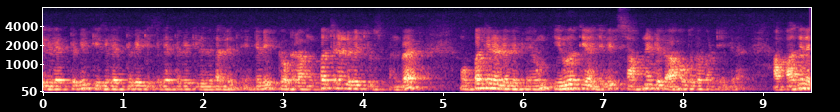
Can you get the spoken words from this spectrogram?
இதில் எட்டு பிட் இதில் எட்டு பிட் இதில் எட்டு பிட் இதில் எட்டு பிட் டோட்டலாக முப்பத்தி ரெண்டு பிட் யூஸ் பண்ணுறேன் முப்பத்தி ரெண்டு பிட்லையும் இருபத்தி அஞ்சு பிட் சப்நெட்டுக்காக ஒதுக்கப்பட்டிருக்கிறார். அப்போ அதில்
